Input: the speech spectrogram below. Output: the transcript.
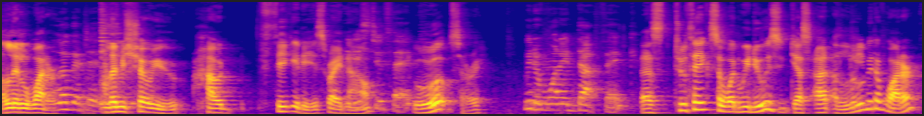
a little water. Look at this. Let me show you how thick it is right It now. is too thick. Whoops, sorry. We don't want it that thick. That's too thick. So what we do is just add a little bit of water.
